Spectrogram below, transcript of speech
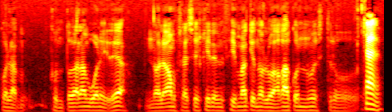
con, la, con toda la buena idea. No le vamos a exigir encima que nos lo haga con nuestro... Claro.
